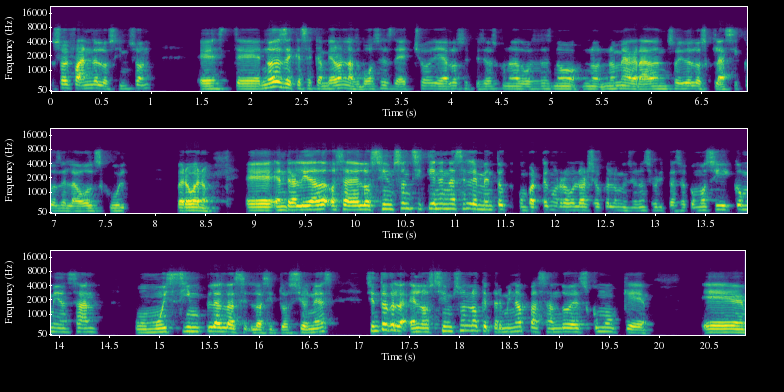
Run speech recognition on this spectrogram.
soy fan de los Simpsons, este, no desde que se cambiaron las voces, de hecho, ya los episodios con unas voces no, no, no me agradan, soy de los clásicos de la old school, pero bueno, eh, en realidad, o sea, los Simpsons sí tienen ese elemento que comparten con Regular Show que lo mencionas ahorita, o sea, como si comienzan como muy simples las, las situaciones. Siento que en los Simpsons lo que termina pasando es como que eh,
